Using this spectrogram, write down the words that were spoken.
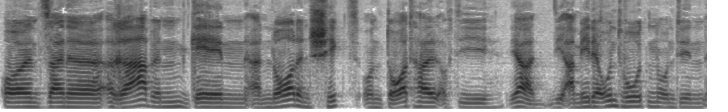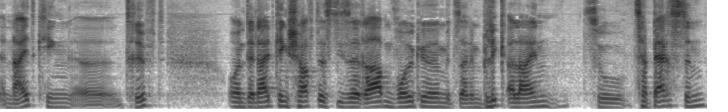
und seine Raben gen äh, Norden schickt und dort halt auf die, ja, die Armee der Untoten und den Night King äh, trifft. Und der Night King schafft es, diese Rabenwolke mit seinem Blick allein zu zerbersten.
